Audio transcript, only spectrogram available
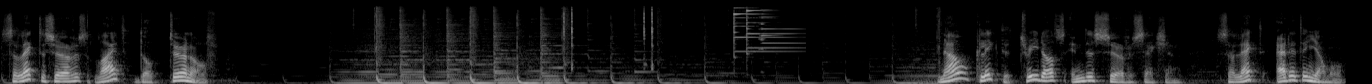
Select the service light.turnoff. Now click the three dots in the Service section. Select Edit in YAML.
